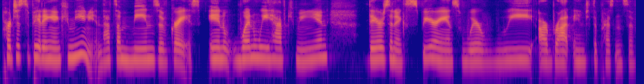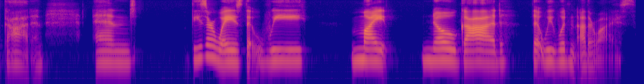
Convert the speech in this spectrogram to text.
participating in communion. That's a means of grace. In when we have communion, there's an experience where we are brought into the presence of God and and these are ways that we might know God that we wouldn't otherwise.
